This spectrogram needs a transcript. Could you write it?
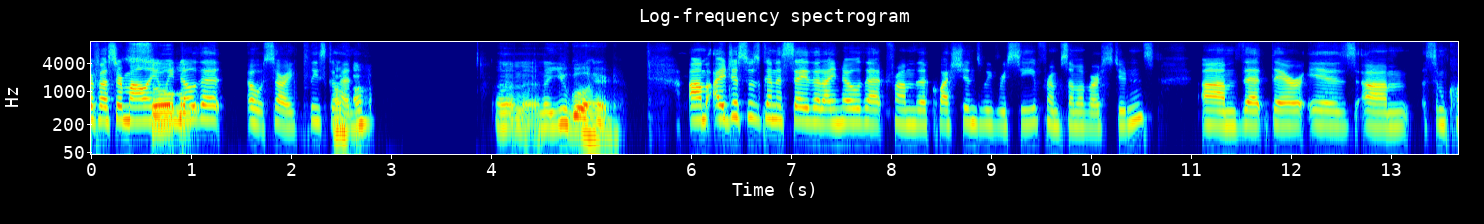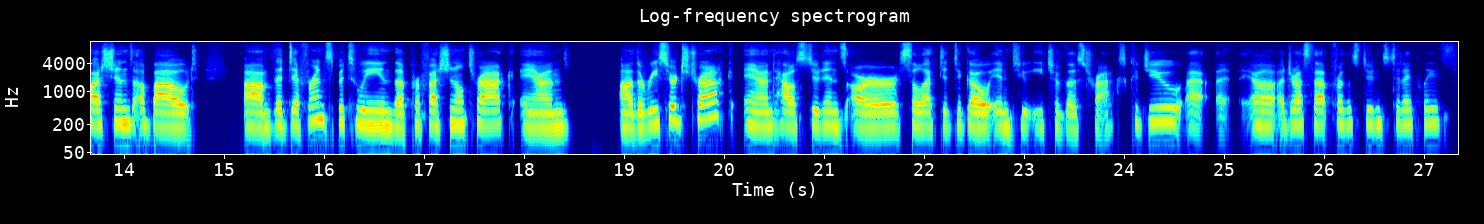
Professor Molly, we know that, oh, sorry, please go ahead. Uh-huh. Uh, no, no, you go ahead. Um, I just was gonna say that I know that from the questions we've received from some of our students, um, that there is, um, some questions about, um, the difference between the professional track and uh, the research track and how students are selected to go into each of those tracks. Could you, uh, uh, uh, address that for the students today, please?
